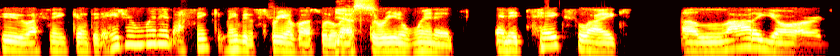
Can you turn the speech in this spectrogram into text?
two. I think uh, did Adrian win it? I think maybe the three of us were the yes. last three to win it, and it takes like a lot of yards,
